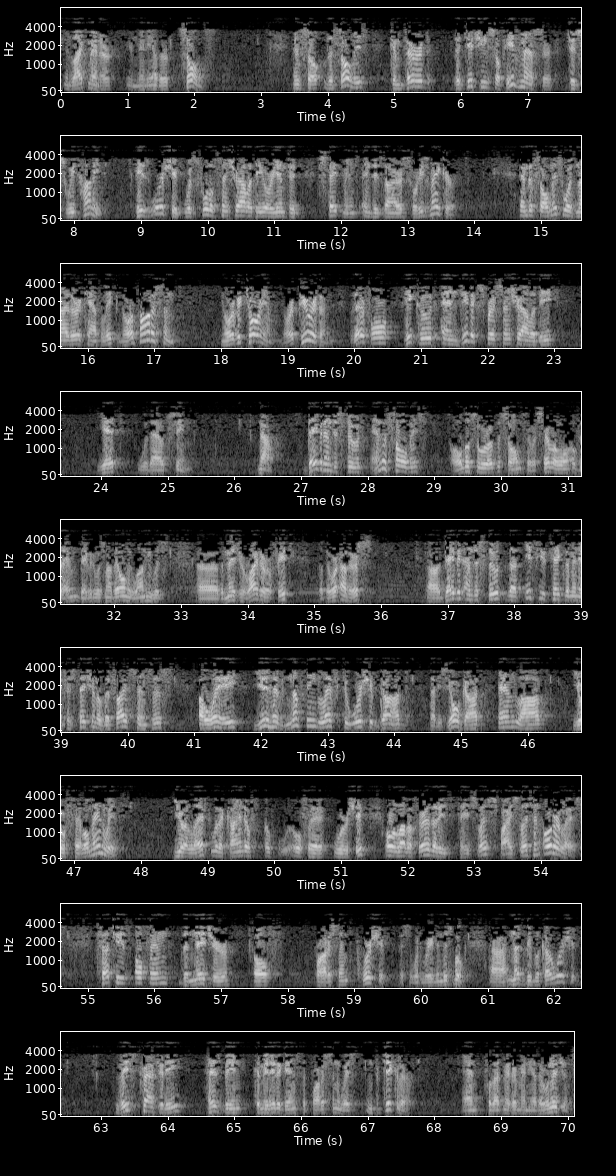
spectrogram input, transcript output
in like manner in many other psalms. And so the psalmist compared the teachings of his master to sweet honey. His worship was full of sensuality-oriented statements and desires for his Maker. And the psalmist was neither a Catholic nor a Protestant, nor a Victorian, nor a Puritan. Therefore, he could and did express sensuality, yet without sin. Now, David understood, and the psalmist, all those who wrote the Psalms, there were several of them. David was not the only one. He was uh, the major writer of it, but there were others. Uh, David understood that if you take the manifestation of the five senses away, you have nothing left to worship God, that is your God, and love your fellow men with. You are left with a kind of, of, of a worship or love affair that is tasteless, spiceless, and odorless. Such is often the nature of Protestant worship. This is what we read in this book. Uh, not biblical worship. This tragedy has been committed against the Protestant West in particular, and for that matter, many other religions.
